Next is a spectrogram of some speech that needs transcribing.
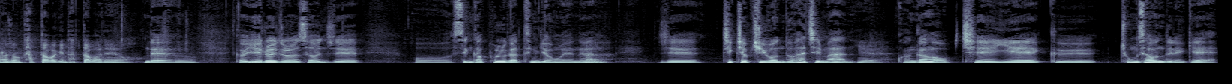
아, 좀 답답하긴 답답하네요. 네. 그, 그러니까 음. 예를 들어서 이제 어 싱가폴 같은 경우에는 네. 이제 직접 지원도 하지만 예. 관광 업체의 그 종사원들에게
